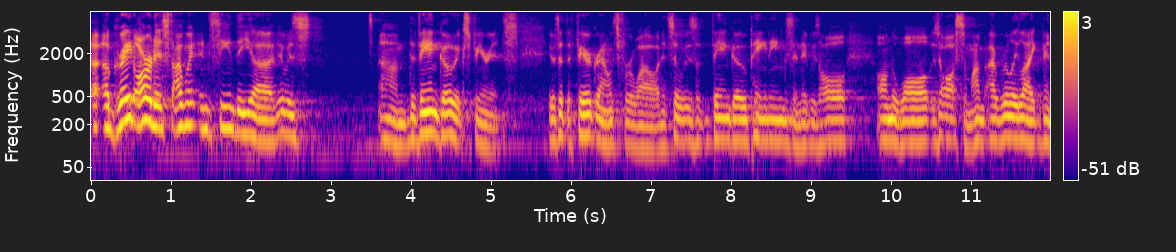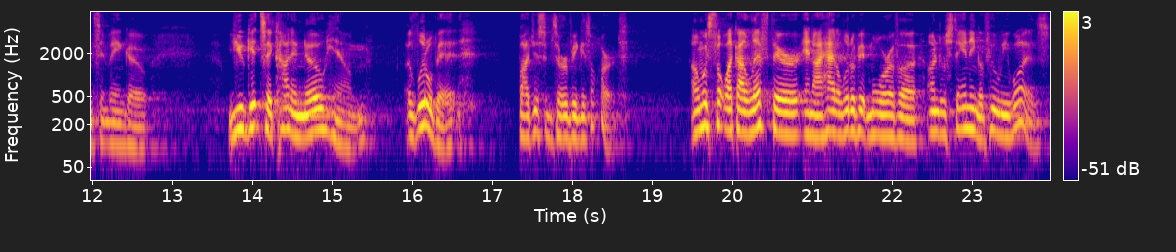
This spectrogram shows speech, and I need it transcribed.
A, a great artist. I went and seen the. Uh, it was um, the Van Gogh experience. It was at the fairgrounds for a while, and so it was Van Gogh paintings, and it was all on the wall. It was awesome. I'm, I really like Vincent Van Gogh. You get to kind of know him a little bit by just observing his art. I almost felt like I left there and I had a little bit more of a understanding of who he was.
